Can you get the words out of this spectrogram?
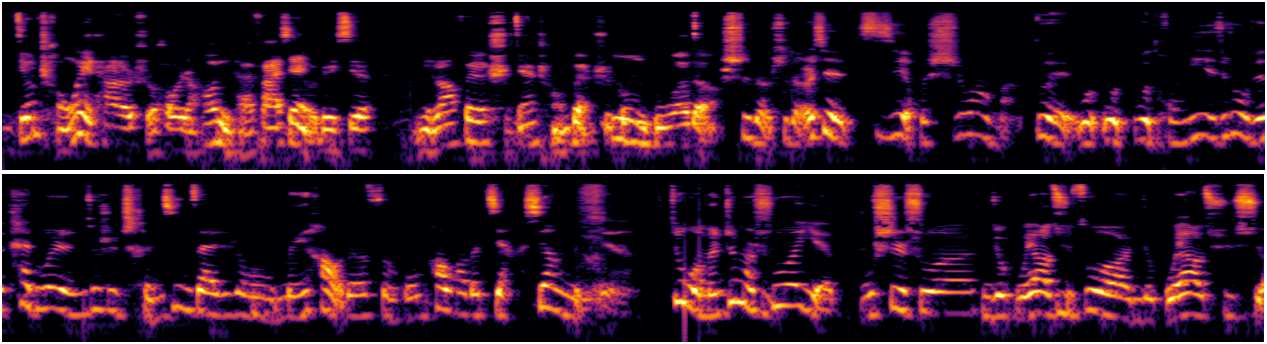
已经成为它的时候，然后你才发现有这些，你浪费的时间成本是更多的。是的，是的，而且自己也会失望吧？对我，我我同意，就是我觉得太多人就是沉浸在这种美好的粉红泡泡的假象里面。就我们这么说，也不是说你就不要去做，你就不要去选。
